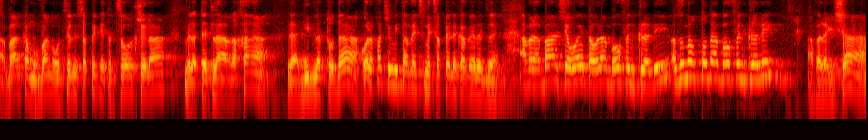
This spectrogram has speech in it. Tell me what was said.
הבעל כמובן רוצה לספק את הצורך שלה ולתת לה הערכה, להגיד לה תודה, כל אחד שמתאמץ מצפה לקבל את זה. אבל הבעל שרואה את העולם באופן כללי, אז הוא אומר תודה באופן כללי. אבל האישה,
